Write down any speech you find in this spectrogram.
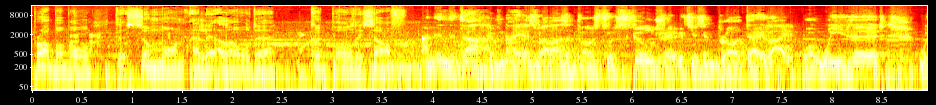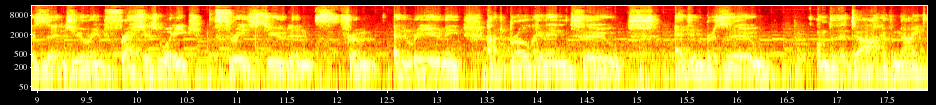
probable that someone a little older could pull this off. And in the dark of night, as well as opposed to a school trip, which is in broad daylight, what we heard was that during Freshers Week, three students from Edinburgh Uni had broken into Edinburgh Zoo under the dark of night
